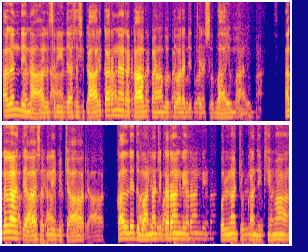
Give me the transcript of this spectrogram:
ਅਗਨ ਦੇ ਨਾਲ ਸਰੀਰ ਦਾ ਸੰਸਕਾਰ ਕਰਨਾ, ਰਕਾਬ ਕੰਨ ਗੁਰਦੁਆਰਾ ਜਿੱਥੇ ਸੁਭਾਏ ਮਾਨ। ਅਗਲਾ ਇਤਿਹਾਸ, ਅਗਲੀ ਵਿਚਾਰ। ਕੱਲ ਦੇ ਦੀਵਾਨਾਂ ਚ ਕਰਾਂਗੇ। ਪੁੱਲਾਂ ਚੁੱਕਾਂ ਦੀ ਖਿਮਾ,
